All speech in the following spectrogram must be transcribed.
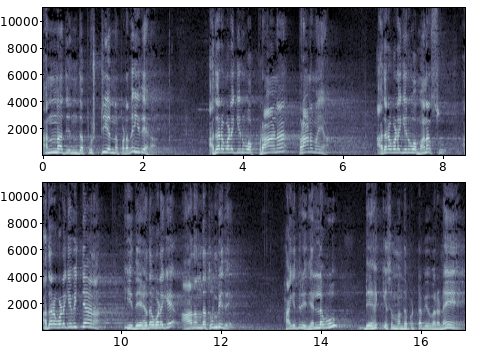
ಅನ್ನದಿಂದ ಪುಷ್ಟಿಯನ್ನು ಪಡೆದ ಈ ದೇಹ. ಅದರ ಒಳಗಿರುವ ಪ್ರಾಣ, ಪ್ರಾಣಮಯ. ಅದರ ಒಳಗಿರುವ ಮನಸ್ಸು, ಅದರ ಒಳಗೆ ವಿಜ್ಞಾನ. ಈ ದೇಹದ ಒಳಗೆ ಆನಂದ ತುಂಬಿದೆ. ಹಾಗಿದ್ದರೆ ಇದೆಲ್ಲವೂ ದೇಹಕ್ಕೆ ಸಂಬಂಧಪಟ್ಟ ವಿವರಣೆ.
